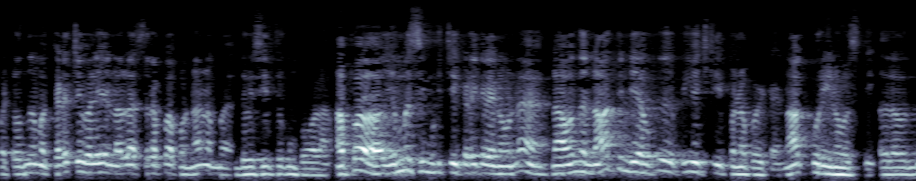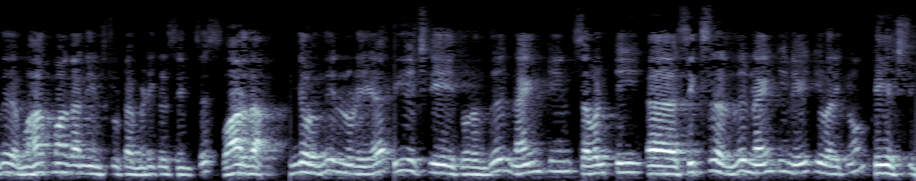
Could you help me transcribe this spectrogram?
பட் வந்து நம்ம கிடைச்ச வேலையை நல்லா சிறப்பா பண்ணா நம்ம இந்த விஷயத்துக்கும் போகலாம். அப்போ எம்எஸ்சி முடிச்சு கிடைக்கலன்னு நான் வந்து நார்த் இந்தியாவுக்கு பிஹெச்டி பண்ண போயிட்டேன். நாக்பூர் யூனிவர்சிட்டி அதுல வந்து Mahatma Gandhi institute of medical sciences Wardha. இங்க வந்து என்னுடைய பிஹெச்டி தொடர்ந்து நைன்டீன் செவன்டி சிக்ஸ்ல இருந்து நைன்டீன் எயிட்டி வரைக்கும் பிஹெச்டி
